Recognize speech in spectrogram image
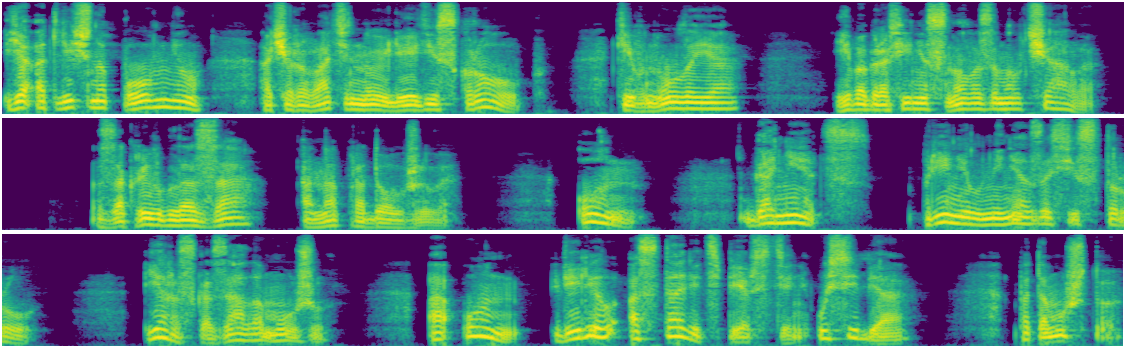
Я отлично помню очаровательную леди Скроуп. Кивнула я, ибо графиня снова замолчала. Закрыв глаза, она продолжила: "Он, гонец, принял меня за сестру. Я рассказала мужу, а он велел оставить перстень у себя, потому что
